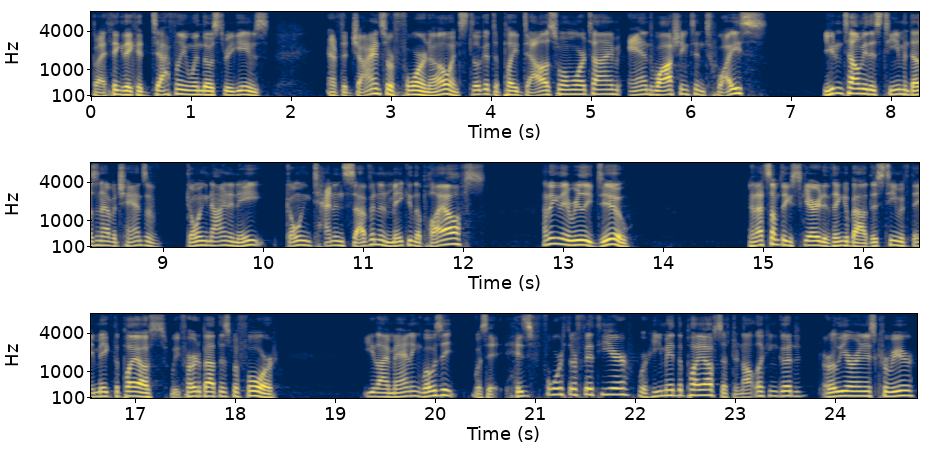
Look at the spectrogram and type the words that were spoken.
but I think they could definitely win those three games. And if the Giants are 4 0 and still get to play Dallas one more time and Washington twice, you can tell me this team doesn't have a chance of going 9 and 8, going 10 and 7 and making the playoffs? I think they really do. And that's something scary to think about. This team, if they make the playoffs, we've heard about this before. Eli Manning, what was it? Was it his fourth or fifth year where he made the playoffs after not looking good earlier in his career?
